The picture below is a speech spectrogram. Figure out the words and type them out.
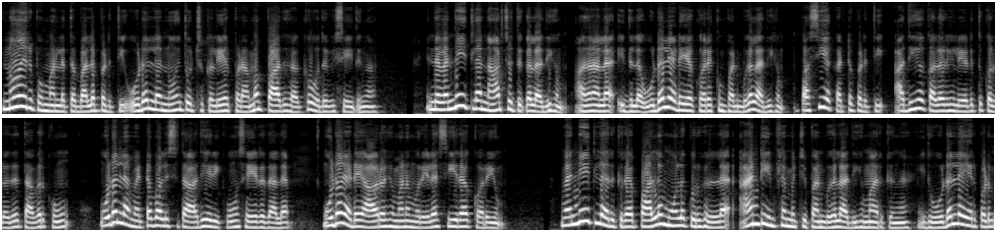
நோய் எதிர்ப்பு மண்டலத்தை பலப்படுத்தி உடலில் நோய் தொற்றுக்கள் ஏற்படாமல் பாதுகாக்க உதவி செய்துங்க. இந்த வெந்தயத்தில் நார்ச்சத்துக்கள் அதிகம். அதனால் இதில் உடல் எடையை குறைக்கும் பண்புகள் அதிகம். பசியை கட்டுப்படுத்தி அதிக கலோரிகளை எடுத்துக்கொள்வதை தவிர்க்கவும் உடலில் மெட்டபாலிசத்தை அதிகரிக்கவும் செய்கிறதால உடல் எடை ஆரோக்கியமான முறையில் சீராக குறையும். வெந்தயத்தில் இருக்கிற பல மூலக்கூறுகளில் ஆன்டி இன்ஃப்ளமேட்டரி பண்புகள் அதிகமாக இருக்குங்க. இது உடலில் ஏற்படும்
